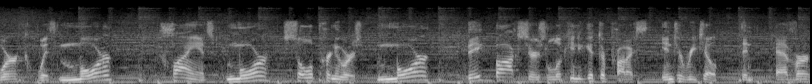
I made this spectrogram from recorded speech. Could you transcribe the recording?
work with more clients, more solopreneurs, more big boxers looking to get their products into retail than ever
